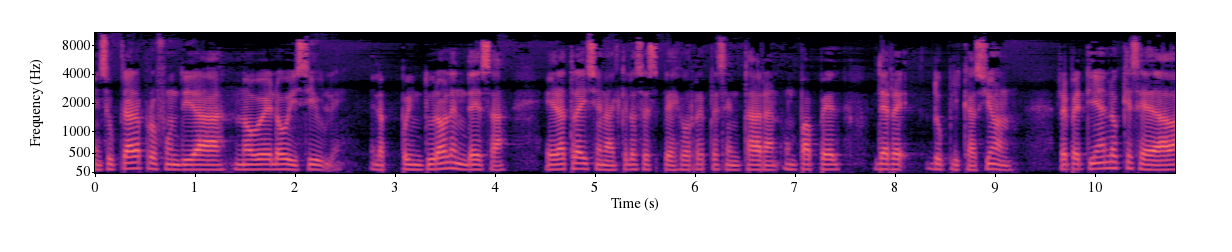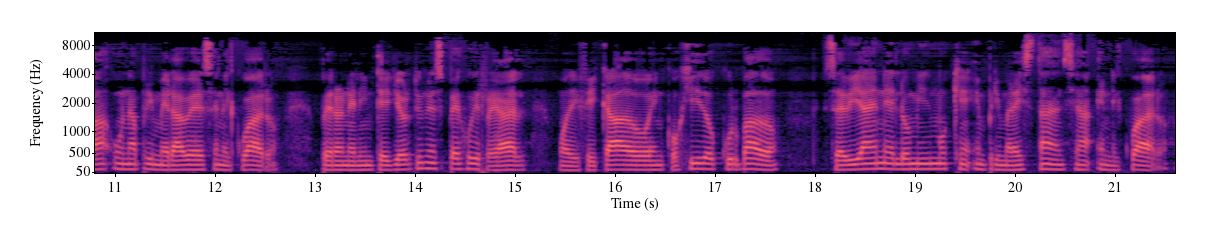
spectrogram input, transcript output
En su clara profundidad no ve lo visible. En la pintura holandesa era tradicional que los espejos representaran un papel de duplicación. Repetían lo que se daba una primera vez en el cuadro, pero en el interior de un espejo irreal, modificado, encogido, curvado, se veía en él lo mismo que en primera instancia en el cuadro.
